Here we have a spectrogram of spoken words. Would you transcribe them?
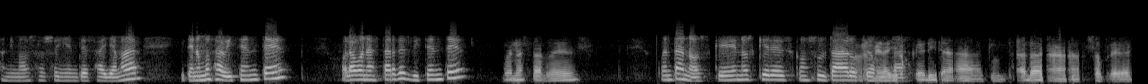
animamos a los oyentes a llamar y tenemos a Vicente. Hola, buenas tardes, Vicente. Buenas tardes. Cuéntanos, ¿qué nos quieres consultar o preguntar? Mira, yo quería preguntar sobre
